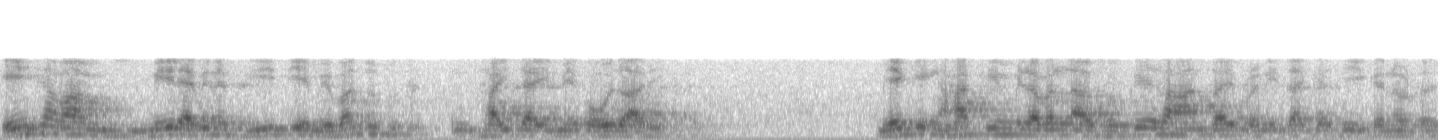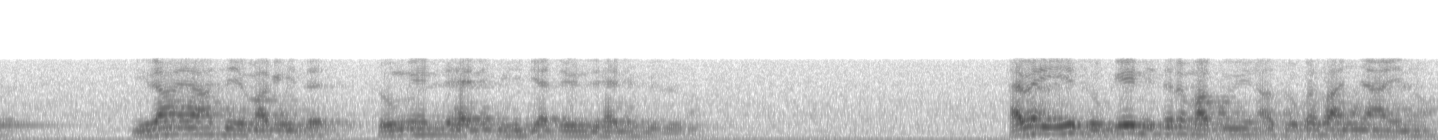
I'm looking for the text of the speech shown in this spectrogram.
ඒ නිසා මම මේ ලැබෙන ප්‍රීතිය මෙබඳු සයිතයි මේක ඕදාරිකයි. මේකෙන් අහකින් ලැබෙනා සුඛේ සාන්තයි ප්‍රණීතයි කී කරනකොට નિરાයාසයේ මගේ හිත තුන්වෙනි දහනේ පිහිටිය දෙවෙනි දහනේ මිදුණා. හැබැයි මේ සුඛේ නිතර මතුවෙන සුඛ සංඥා එනවා.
